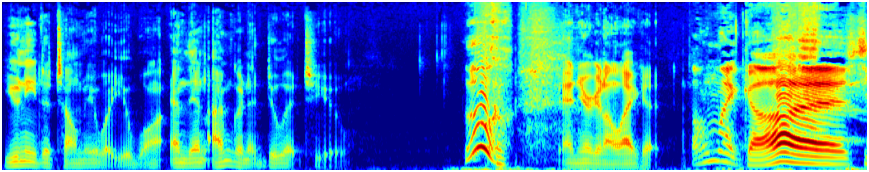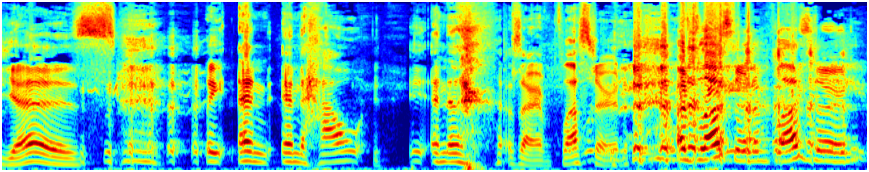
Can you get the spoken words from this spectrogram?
you need to tell me what you want, and then I'm going to do it to you, Ooh. and you're going to like it. Oh my gosh, yes. Wait, and and how and uh, I'm sorry, I'm flustered. I'm flustered, I'm flustered.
